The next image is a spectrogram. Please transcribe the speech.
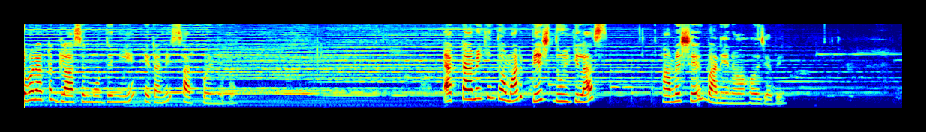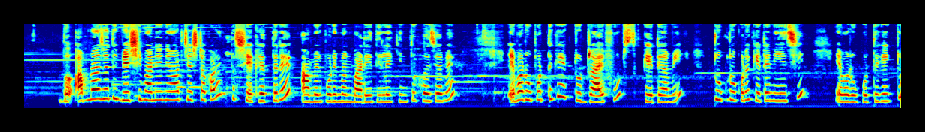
এবার একটা গ্লাসের মধ্যে নিয়ে এটা আমি সার্ভ করে নেব। একটা আমে কিন্তু আমার বেশ দুই গ্লাস আমের শেক বানিয়ে নেওয়া হয়ে যাবে। তো আপনারা যদি বেশি বানিয়ে নেওয়ার চেষ্টা করেন, তো সেক্ষেত্রে আমের পরিমাণ বাড়িয়ে দিলে কিন্তু হয়ে যাবে। এবার উপর থেকে একটু ড্রাই ফ্রুটস কেটে আমি টুকরো করে কেটে নিয়েছি, এবার উপর থেকে একটু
